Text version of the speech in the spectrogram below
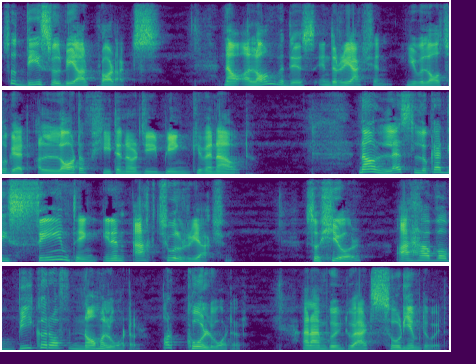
So these will be our products. Now along with this in the reaction, you will also get a lot of heat energy being given out. Now let's look at the same thing in an actual reaction. So here I have a beaker of normal water or cold water and I'm going to add sodium to it.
